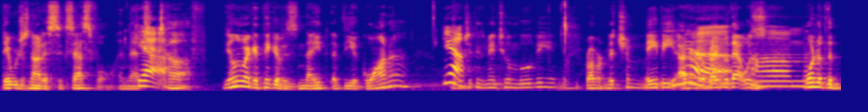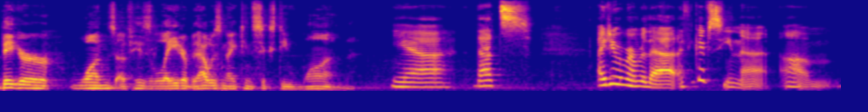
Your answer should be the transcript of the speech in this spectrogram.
they were just not as successful, and that's Yeah. tough. The only one I can think of is Night of the Iguana. Yeah. which I think made into a movie. Robert Mitchum, maybe I don't know. Yeah, but that was um, one of the bigger ones of his later. But that was 1961. Yeah, that's. I do remember that. I think I've seen that. Um,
